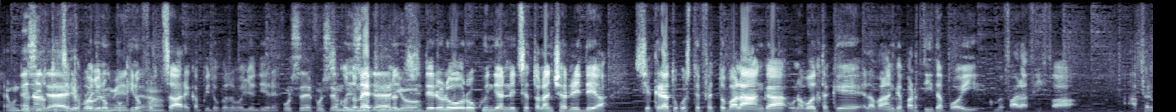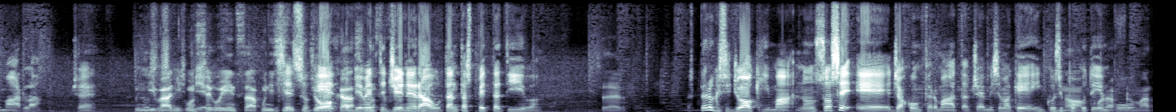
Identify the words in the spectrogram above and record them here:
è, un è una notizia che vogliono un pochino no? forzare, capito cosa voglio dire? Forse, forse Secondo me è più un desiderio loro, quindi hanno iniziato a lanciare l'idea, si è creato questo effetto valanga, una volta che la valanga è partita poi come fa la FIFA a fermarla? Cioè, quindi va di conseguenza, quindi Nel si, si gioca... Ovviamente genera tanta aspettativa. Certo. Spero che si giochi, ma non so se è già confermata. Cioè, mi sembra che in così no, poco tempo no.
